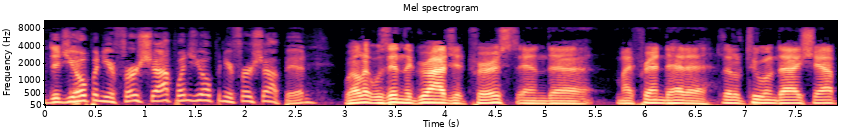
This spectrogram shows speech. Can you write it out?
Did you open your first shop? When did you open your first shop, Ed? Well, it was in the garage at first, and uh, my friend had a little tool and die shop.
